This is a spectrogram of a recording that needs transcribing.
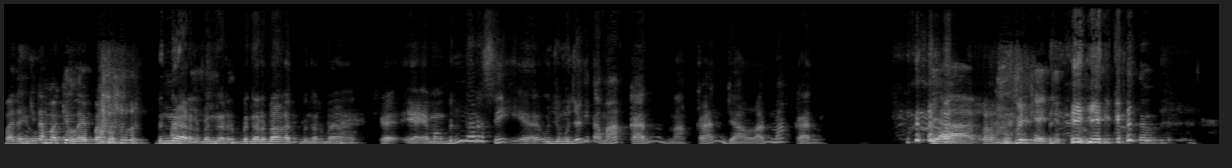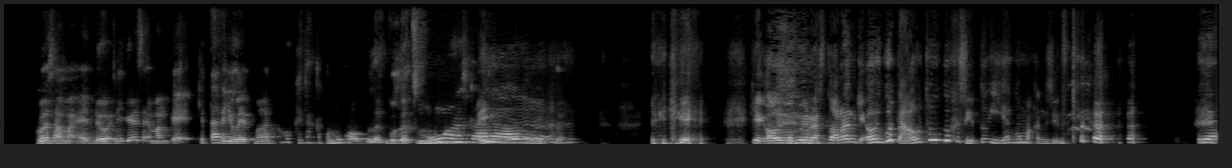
badan kita makin lebar. Bener bener bener banget bener banget. Kayak ya emang bener sih ya ujung-ujungnya kita makan makan jalan makan. Ya kurang lebih kayak gitu. Iya kan? gue sama Edo nih guys emang kayak kita relate banget oh kita ketemu kok bulat-bulat semua sekarang iya. gitu. Kayak kayak kalau ngomongin restoran kayak oh gue tahu tuh gue ke situ. Iya gue makan di situ Iya,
